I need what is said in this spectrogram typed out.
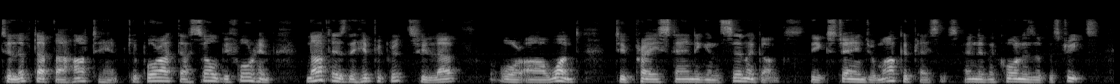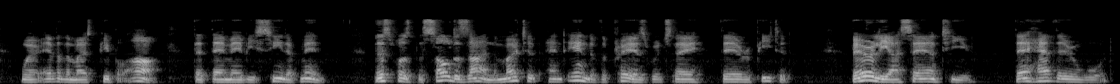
to lift up thy heart to Him, to pour out thy soul before Him, not as the hypocrites who love or are wont to pray standing in the synagogues, the exchange or marketplaces, and in the corners of the streets, wherever the most people are, that they may be seen of men. This was the sole design, the motive and end of the prayers which they there repeated. Verily I say unto you, they have their reward.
